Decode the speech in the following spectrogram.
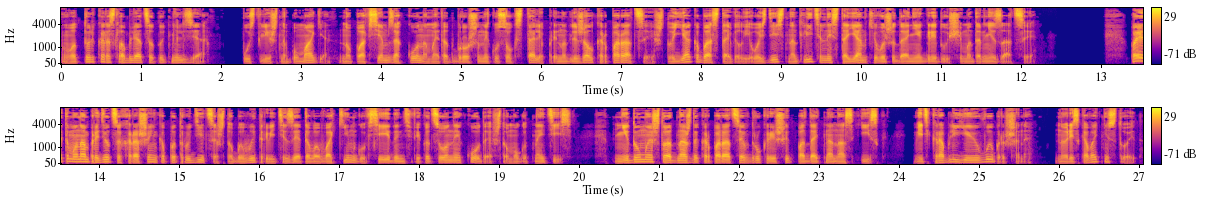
Вот только расслабляться тут нельзя. Пусть лишь на бумаге, но по всем законам этот брошенный кусок стали принадлежал корпорации, что якобы оставил его здесь на длительной стоянке в ожидании грядущей модернизации. Поэтому нам придется хорошенько потрудиться, чтобы вытравить из этого вакингу все идентификационные коды, что могут найтись не думая, что однажды корпорация вдруг решит подать на нас иск. Ведь корабли ею выброшены. но рисковать не стоит.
